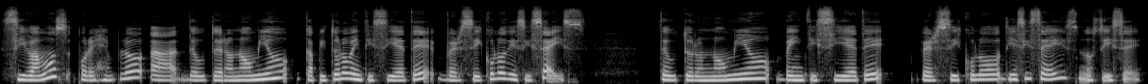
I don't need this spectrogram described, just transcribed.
Si vamos, por ejemplo, a Deuteronomio capítulo 27, versículo 16. Deuteronomio 27, versículo 16 nos dice,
